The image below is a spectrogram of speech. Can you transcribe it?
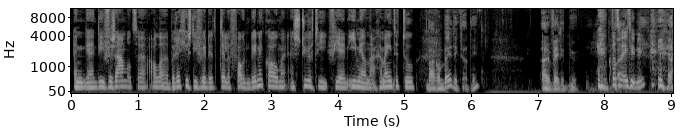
En die verzamelt uh, alle berichtjes die via de telefoon binnenkomen... en stuurt die via een e-mail naar gemeente toe. Waarom weet ik dat niet? Uh, weet ik nu. dat weet u nu. ja.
